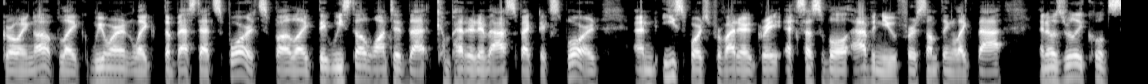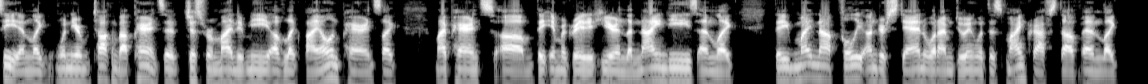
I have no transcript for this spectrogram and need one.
growing up, like we weren't like the best at sports, but like they, we still wanted that competitive aspect explored. And esports provided a great accessible avenue for something like that. And it was really cool to see. And like when you're talking about parents, it just reminded me of like my own parents. Like my parents, um, they immigrated here in the 90s and like they might not fully understand what I'm doing with this Minecraft stuff. And like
